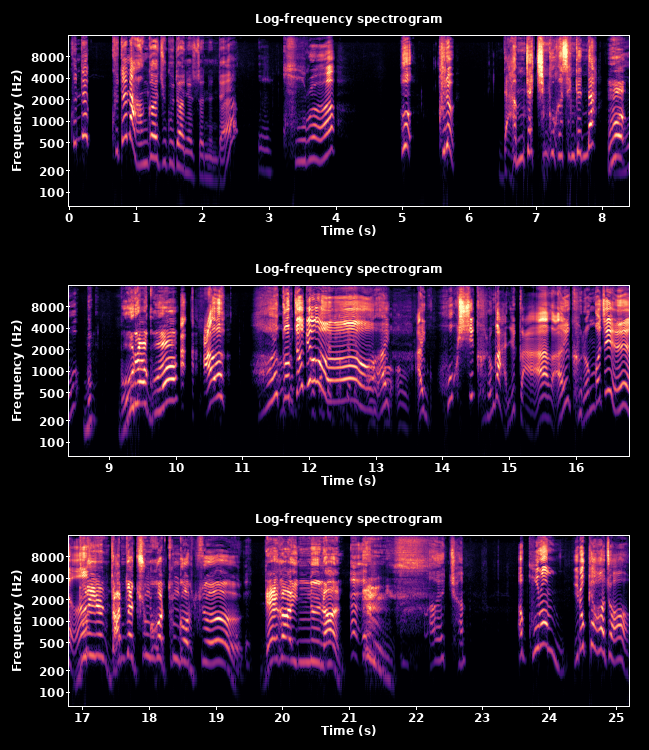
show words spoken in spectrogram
근데 그때는 안 가지고 다녔었는데? 어, 그래? 어, 그럼 남자친구가 생겼나? 어? 뭐, 뭐라고? 아, 아 깜짝이야. 아이, 아이, 혹시 그런 거 아닐까? 아이, 그런 거지. 어? 누리는 남자친구 같은 거 없어. 내가 있는 한. 아이, 참. 아, 그럼 이렇게 하자.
